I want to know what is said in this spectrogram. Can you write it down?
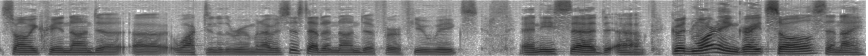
Swami Kriyananda uh, walked into the room, and I was just at Ananda for a few weeks, and he said, uh, "Good morning, great souls." And I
